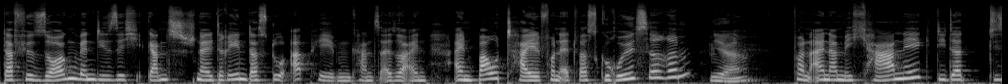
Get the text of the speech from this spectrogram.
dafür sorgen, wenn die sich ganz schnell drehen, dass du abheben kannst. Also ein, ein Bauteil von etwas Größerem, ja. von einer Mechanik, die, da, die,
